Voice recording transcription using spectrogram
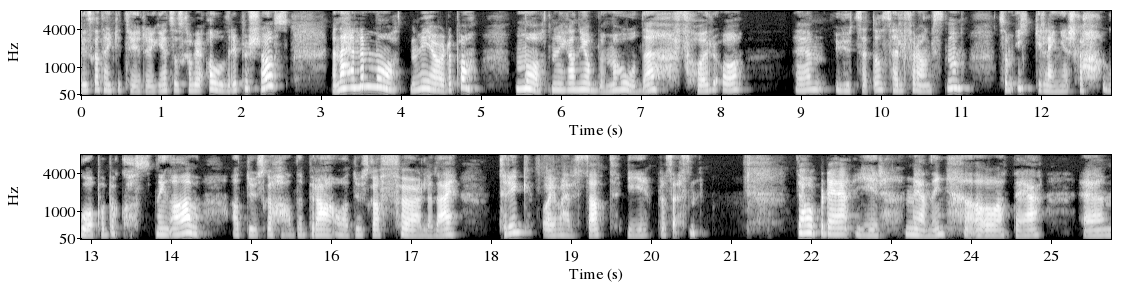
vi skal tenke trygghet, så skal vi aldri pushe oss. Men det er heller måten vi gjør det på. Måten vi kan jobbe med hodet for å eh, utsette oss selv for angsten, som ikke lenger skal gå på bekostning av at du skal ha det bra, og at du skal føle deg trygg og iverksatt i prosessen. Jeg håper det gir mening, og at det um,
